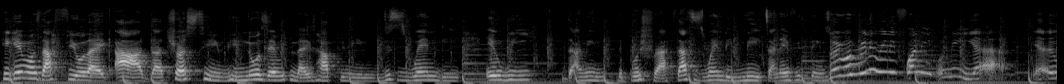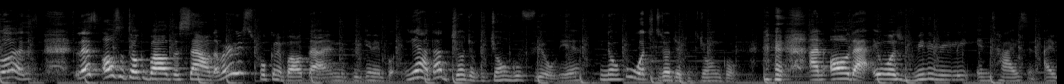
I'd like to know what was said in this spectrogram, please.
He gave us that feel like, ah, that trust him. He knows everything that is happening. This is when the Ewi, I mean, the bush rat, that is when they meet and everything. So it was really, really funny for me, yeah. Yeah, it was. Let's also talk about the sound. I've already spoken about that in the beginning, but yeah, that George of the Jungle feel, yeah? You know, who watched George of the Jungle? and all that. It was really, really enticing. I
